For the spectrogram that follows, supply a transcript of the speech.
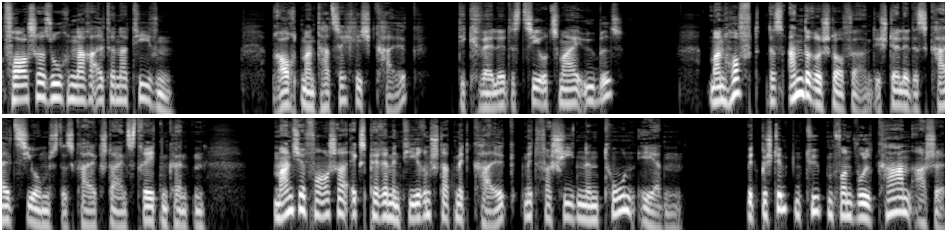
Forscher suchen nach Alternativen. Braucht man tatsächlich Kalk, die Quelle des CO2-Übels? Man hofft, dass andere Stoffe an die Stelle des Calciums des Kalksteins treten könnten. Manche Forscher experimentieren statt mit Kalk mit verschiedenen Tonerden, mit bestimmten Typen von Vulkanasche,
